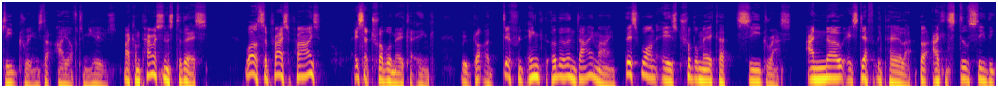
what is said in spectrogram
deep greens that I often use. My comparisons to this, well, surprise, surprise, it's a troublemaker ink we've got a different ink other than Diamine. This one is Troublemaker Seagrass. I know it's definitely paler, but I can still see the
